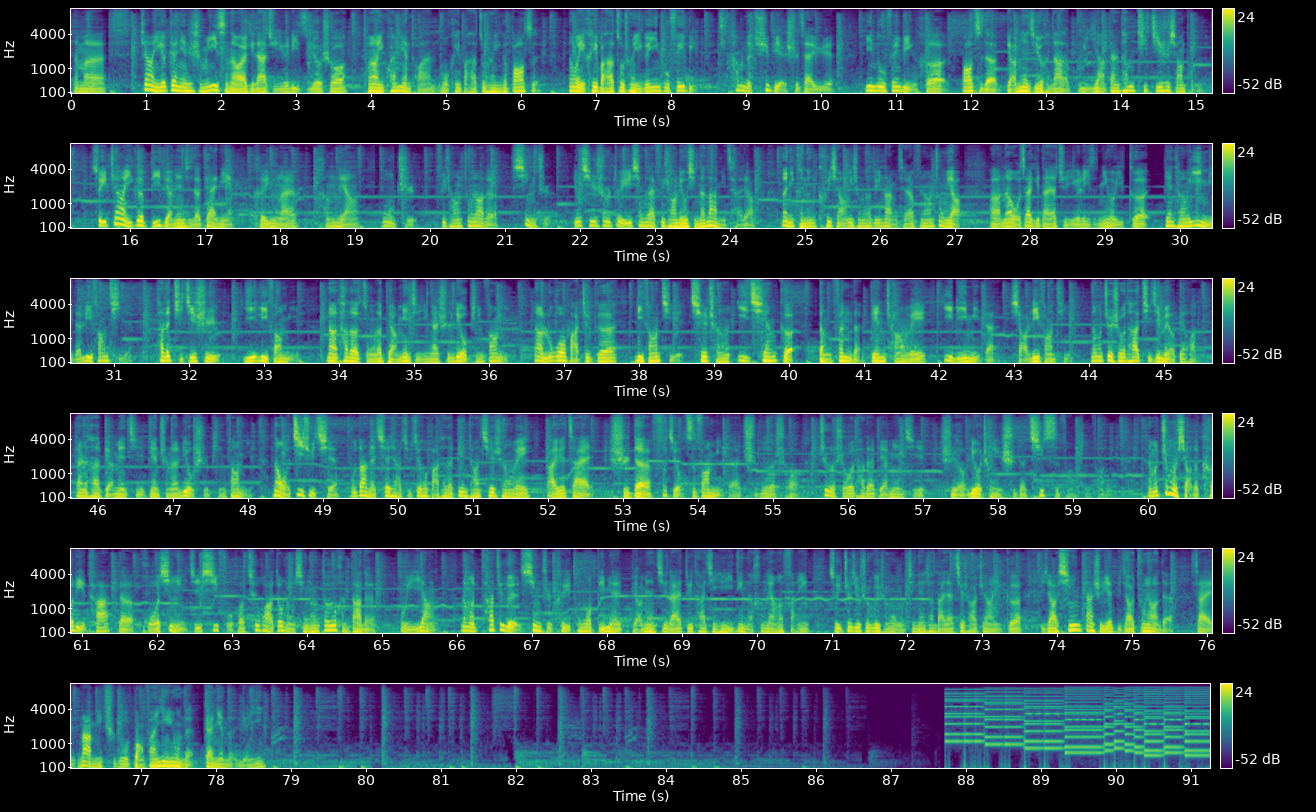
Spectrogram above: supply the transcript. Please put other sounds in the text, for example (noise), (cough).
那么这样一个概念是什么意思呢？我来给大家举一个例子，就是说同样一块面团，我可以把它做成一个包子。那么也可以把它做成一个印度飞饼，它们的区别是在于，印度飞饼和包子的表面积有很大的不一样，但是它们体积是相同的。所以这样一个比表面积的概念，可以用来衡量物质非常重要的性质，尤其是对于现在非常流行的纳米材料。那你肯定可以想，为什么它对于纳米材料非常重要啊？那我再给大家举一个例子，你有一个编程为一米的立方体，它的体积是一立方米。那它的总的表面积应该是六平方米。那如果把这个立方体切成一千个等分的边长为一厘米的小立方体，那么这时候它的体积没有变化，但是它的表面积变成了六十平方米。那我继续切，不断的切下去，最后把它的边长切成为大约在十的负九次方米的尺度的时候，这个时候它的表面积是有六乘以十的七次方平方米。那么这么小的颗粒，它的活性以及吸附和催化多种性能都有很大的不一样了。那么它这个性质可以通过比面表面积来对它进行一定的衡量和反应。所以这就是为什么我今天向大家介绍这样一个比较新，但是也比较重要的在纳米尺度广泛应用的概念的原因。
